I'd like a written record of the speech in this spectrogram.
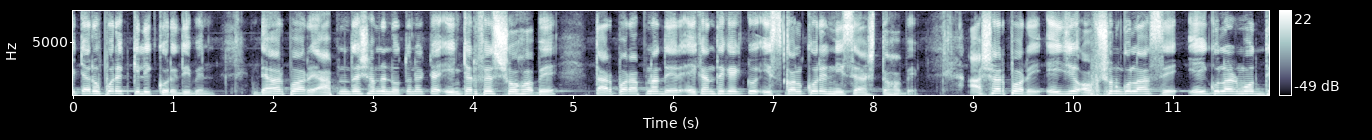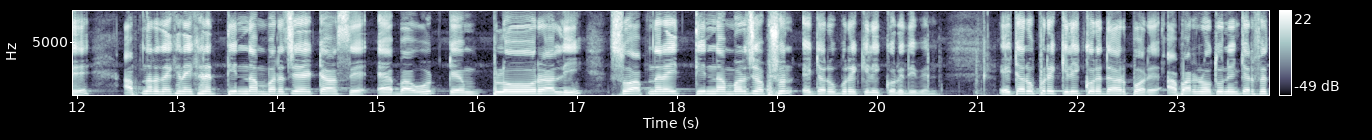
এটার উপরে ক্লিক করে দিবেন। দেওয়ার পরে আপনাদের সামনে নতুন একটা ইন্টারফেস শো হবে, তারপর আপনাদের এখান থেকে একটু স্কল করে নিচে আসতে হবে। আসার পরে এই যে অপশনগুলো আছে, এইগুলোর মধ্যে আপনারা দেখেন এখানে তিন নাম্বারে যে এটা আছে অ্যাবাউট টেম্পোরালি সো আপনারা এই তিন নাম্বার যে অপশন এটার উপরে ক্লিক করে দিবেন। এটার উপরে ক্লিক করে দেওয়ার পরে আবার নতুন ইন্টারফেস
